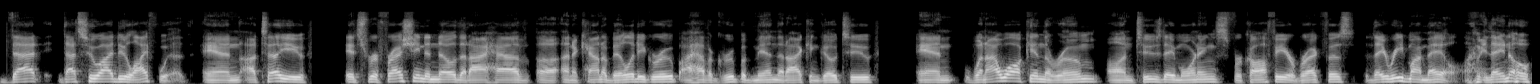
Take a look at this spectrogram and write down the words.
that that's who I do life with. And I'll tell you, it's refreshing to know that I have uh, an accountability group. I have a group of men that I can go to. And when I walk in the room on Tuesday mornings for coffee or breakfast, they read my mail. I mean, they know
